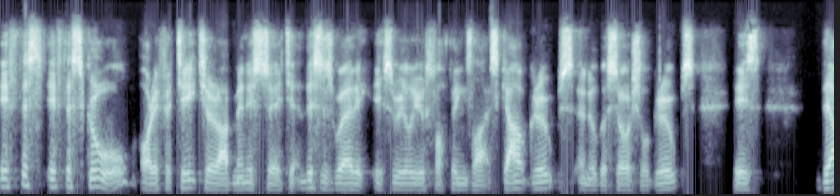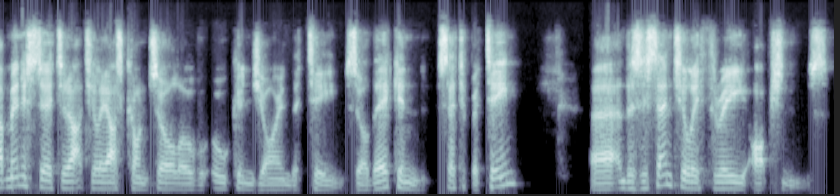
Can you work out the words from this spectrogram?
if this if the school or if a teacher administrator and this is where it, it's really useful things like scout groups and other social groups is the administrator actually has control over who can join the team. So they can set up a team uh, and there's essentially three options.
